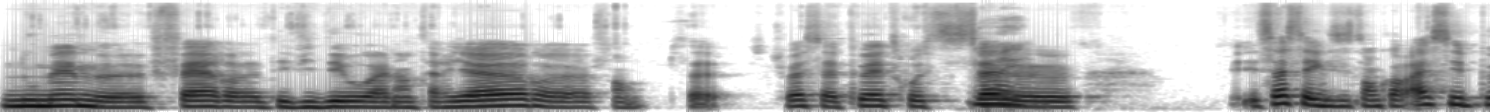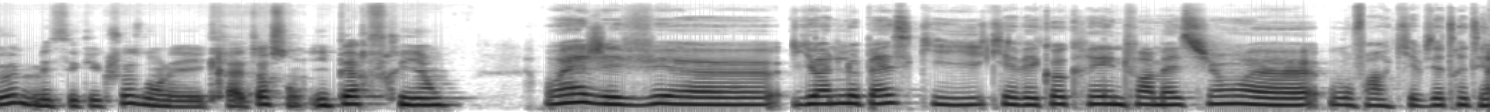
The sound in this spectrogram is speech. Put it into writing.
nous-mêmes faire des vidéos à l'intérieur. Enfin, tu vois, ça peut être aussi ça. Et ça, ça existe encore assez peu, mais c'est quelque chose dont les créateurs sont hyper friands. Ouais, j'ai vu euh, Johan Lopez qui, qui avait co-créé une formation, euh, ou enfin qui avait peut-être été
